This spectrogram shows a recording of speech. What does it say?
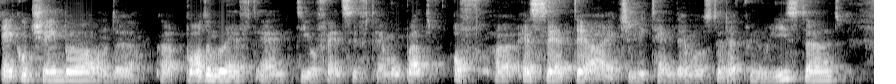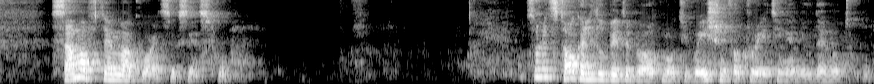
Echo Chamber on the uh, bottom left, and the offensive demo. But of, uh, as said, there are actually 10 demos that have been released and some of them are quite successful. So let's talk a little bit about motivation for creating a new demo tool.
